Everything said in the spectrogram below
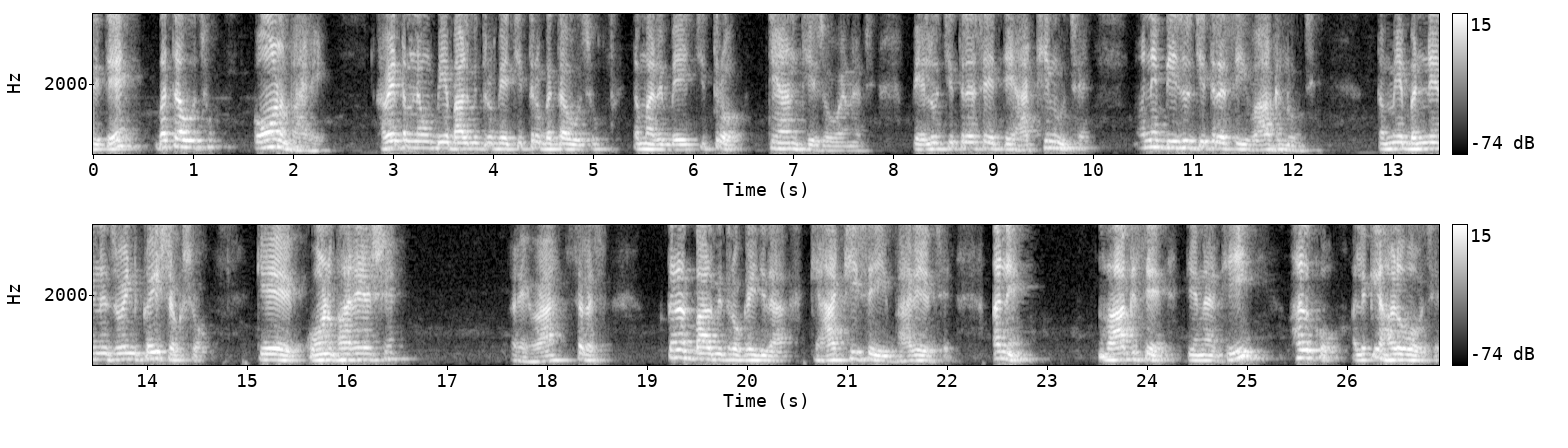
રીતે બતાવું છું. કોણ ભારે? હવે તમને હું બે બાળ મિત્રો બે ચિત્ર બતાવું છું. તમારે બે ચિત્રો ધ્યાનથી જોવાના છે. પહેલું ચિત્ર છે તે હાથીનું છે અને બીજું ચિત્ર છે વાઘનું છે. તમે બંનેને જોઈને કહી શકશો કે કોણ ભારે હશે? અરે વાહ, સરસ. તરત બાળ મિત્રો કહી દીધા કે હાથી છે એ ભારે છે અને વાઘ છે તેનાથી હલકો એટલે કે હળવો છે.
